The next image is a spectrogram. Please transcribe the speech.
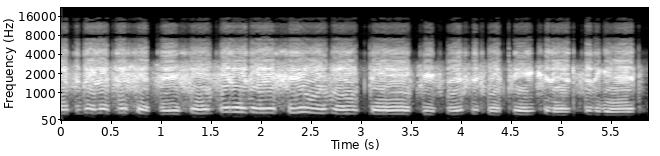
It's really good.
